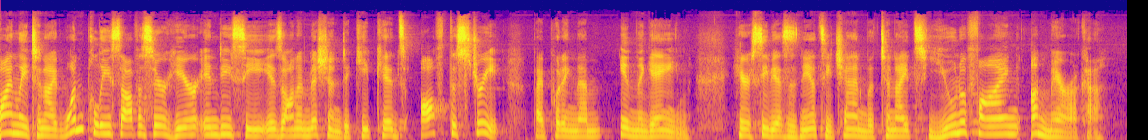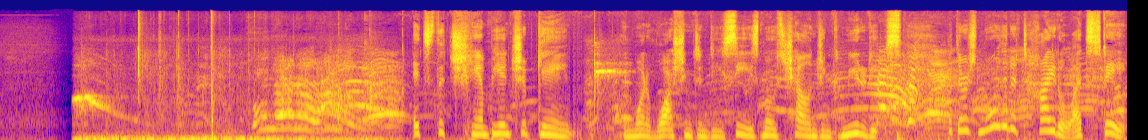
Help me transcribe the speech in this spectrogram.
Finally, tonight, one police officer here in D.C. is on a mission to keep kids off the street by putting them in the game. Here's CBS's Nancy Chen with tonight's Unifying America. It's the championship game in one of Washington, D.C.'s most challenging communities. But there's more than a title at stake.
